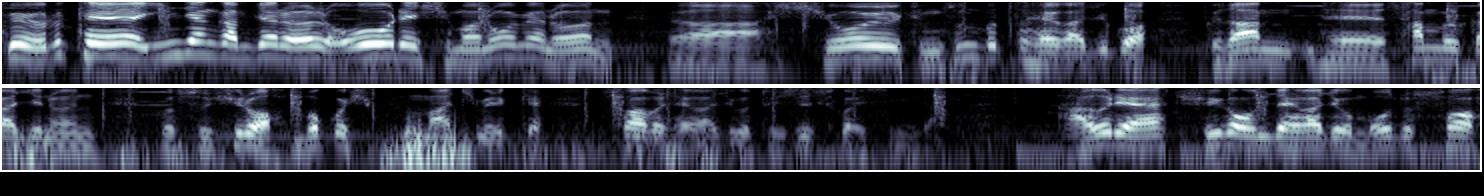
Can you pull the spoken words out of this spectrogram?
그 이렇게 인디안 감자를 5월에 심어 놓으면은 아, 10월 중순부터 해가지고 그 다음 해 3월까지는 그 수시로 먹고 싶은 만큼 이렇게 수확을 해가지고 드실 수가 있습니다. 가을에 추위가 온다 해가지고 모두 수확,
